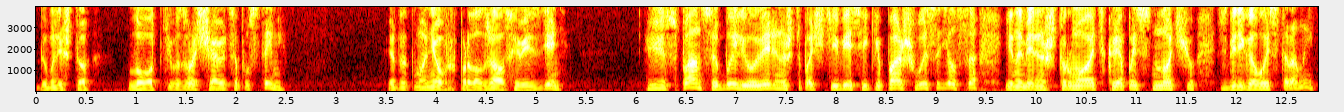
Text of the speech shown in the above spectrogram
думали, что лодки возвращаются пустыми. Этот маневр продолжался весь день. И испанцы были уверены, что почти весь экипаж высадился и намерен штурмовать крепость ночью с береговой стороны.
